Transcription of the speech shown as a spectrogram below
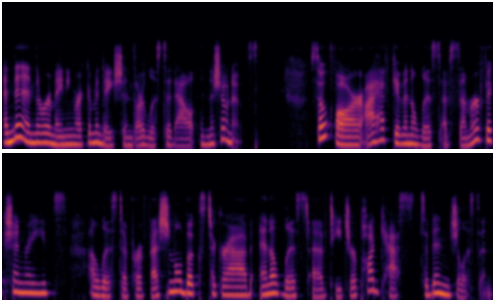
And then the remaining recommendations are listed out in the show notes. So far, I have given a list of summer fiction reads, a list of professional books to grab, and a list of teacher podcasts to binge listen.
